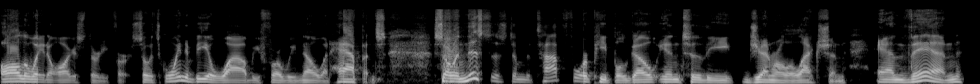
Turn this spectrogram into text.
all the way to August 31st. So it's going to be a while before we know what happens. So in this system, the top four people go into the general election. And then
